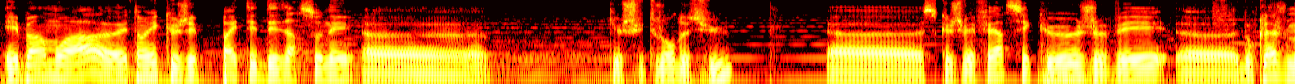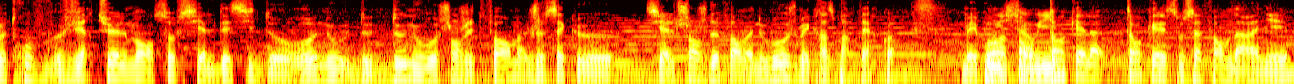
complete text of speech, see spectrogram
Et ben moi, euh, étant donné que j'ai pas été désarçonné, euh, que je suis toujours dessus, euh, ce que je vais faire, c'est que je vais. euh, donc là, je me trouve virtuellement, sauf si elle décide de, renou de de nouveau changer de forme. Je sais que si elle change de forme à nouveau, je m'écrase par terre, quoi. Mais pour Oui, l'instant, oui. tant qu'elle a- tant qu'elle est sous sa forme d'araignée,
